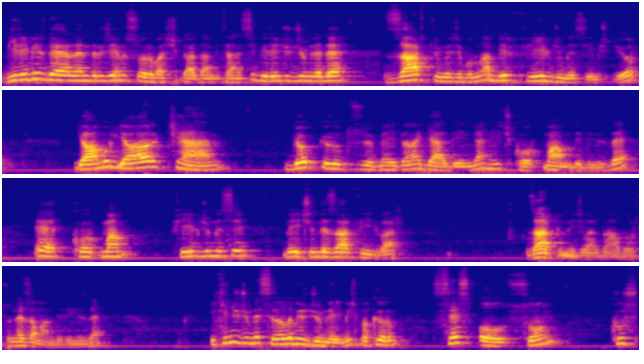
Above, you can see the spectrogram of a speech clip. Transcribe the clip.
Birebir değerlendireceğimiz soru başlıklardan bir tanesi. Birinci cümlede zarf cümleci bulunan bir fiil cümlesiymiş diyor. Yağmur yağarken gök gürültüsü meydana geldiğinden hiç korkmam dediğinizde evet korkmam fiil cümlesi ve içinde zarf fiil var. Zarf cümleci var daha doğrusu ne zaman dediğinizde. İkinci cümle sıralı bir cümleymiş. Bakıyorum. Ses olsun, kuş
